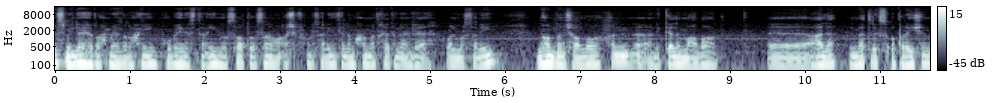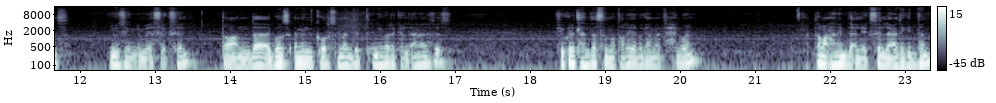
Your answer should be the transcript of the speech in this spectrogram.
بسم الله الرحمن الرحيم. وبه نستعين والصلاة والسلام على أشرف المرسلين سيدنا محمد خاتم الأنبياء والمرسلين. النهاردة إن شاء الله هن... هنتكلم مع بعض آه على ال matrix operations using MS Excel طبعا ده جزء من كورس مادة Numerical Analysis في كلية الهندسة المطرية بجامعة حلوان. طبعا هنبدأ ال Excel عادي جدا.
